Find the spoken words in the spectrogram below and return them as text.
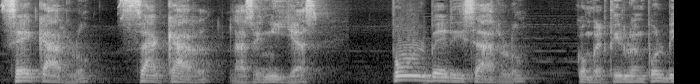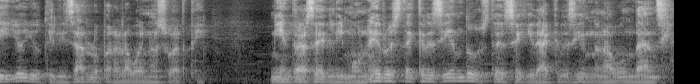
secarlo, sacar las semillas, pulverizarlo, convertirlo en polvillo y utilizarlo para la buena suerte. Mientras el limonero esté creciendo, usted seguirá creciendo en abundancia.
